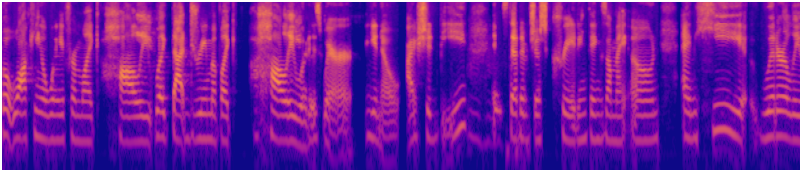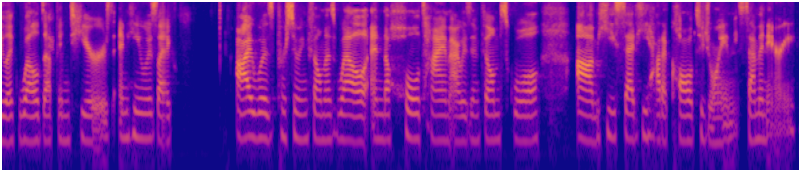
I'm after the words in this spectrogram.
but walking away from like holly like that dream of like Hollywood is where, you know, I should be mm-hmm. instead of just creating things on my own. And he literally like welled up in tears and he was like, I was pursuing film as well. And the whole time I was in film school, um, he said he had a call to join seminary.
